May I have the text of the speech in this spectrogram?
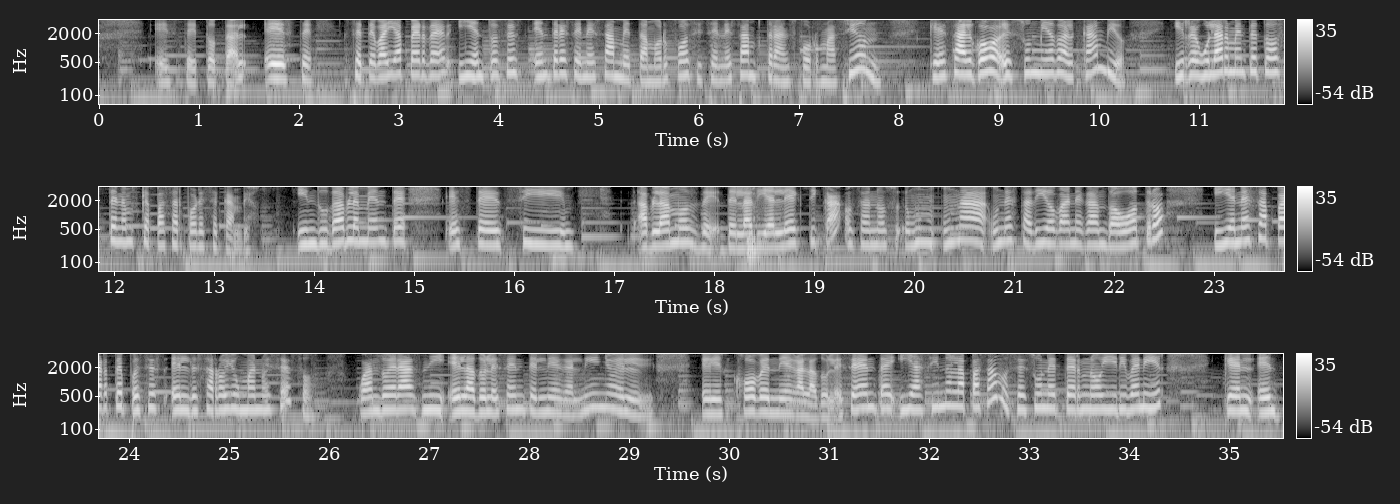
este, total, este, se te vaya a perder y entonces entres en esa metamorfosis, en esa transformación, que es algo, es un miedo al cambio. Y regularmente todos tenemos que pasar por ese cambio. Indudablemente, este, si hablamos de, la dialéctica, o sea, un, un estadio va negando a otro y en esa parte pues es el desarrollo humano es eso. Cuando eras ni el adolescente, él niega al niño, el, joven niega al adolescente y así no la pasamos. Es un eterno ir y venir que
